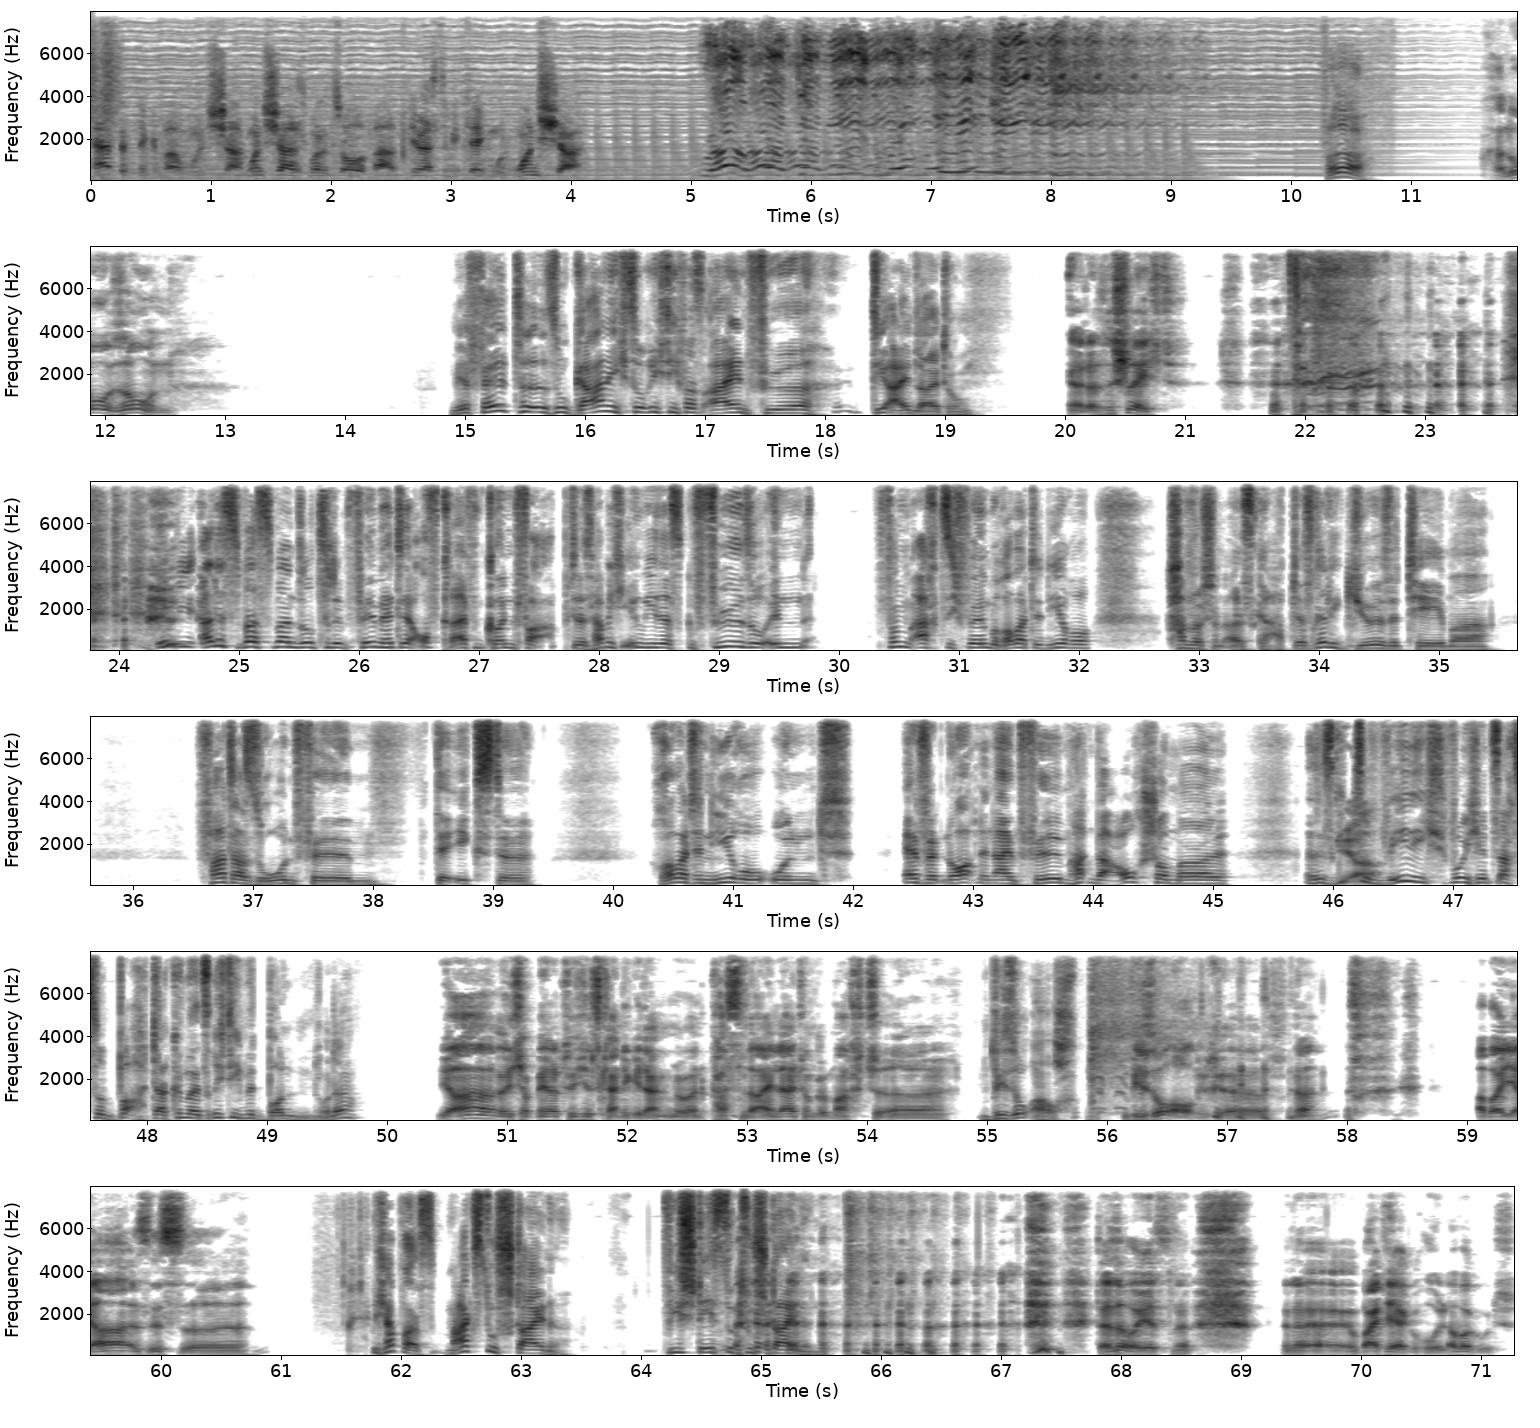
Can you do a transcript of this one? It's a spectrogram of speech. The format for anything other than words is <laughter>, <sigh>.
Have to think about one shot. One shot is what it's all about. Here has to be taken with one shot. Vater, Hallo, Sohn. mir fällt äh, so gar nicht so richtig was ein für die Einleitung. Ja, das ist schlecht. <laughs> irgendwie alles, was man so zu dem Film hätte aufgreifen können, vorab. Das habe ich irgendwie das Gefühl, so in 85 Filmen Robert De Niro haben wir schon alles gehabt. Das religiöse Thema, Vater-Sohn-Film, der x-te, Robert De Niro und Edward Norton in einem Film hatten wir auch schon mal. Also es gibt Ja. so wenig, wo ich jetzt sage, so, boah, da können wir jetzt richtig mit bonden, oder? Ja, ich habe mir natürlich jetzt keine Gedanken über eine passende Einleitung gemacht. Äh, Wieso auch? wieso auch? äh, <laughs> ne? Aber ja, es ist äh, Ich hab was. Magst du Steine? Wie stehst du zu Steinen? <laughs> <laughs> das ist aber jetzt eine, eine äh, weit hergeholt, aber gut.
